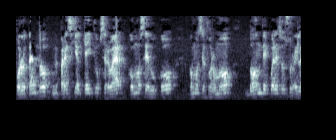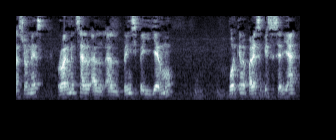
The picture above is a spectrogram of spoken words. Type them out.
Por lo tanto, me parece que hay que observar cómo se educó, cómo se formó, dónde, cuáles son sus relaciones, probablemente sea al, al príncipe Guillermo, porque me parece que ese sería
